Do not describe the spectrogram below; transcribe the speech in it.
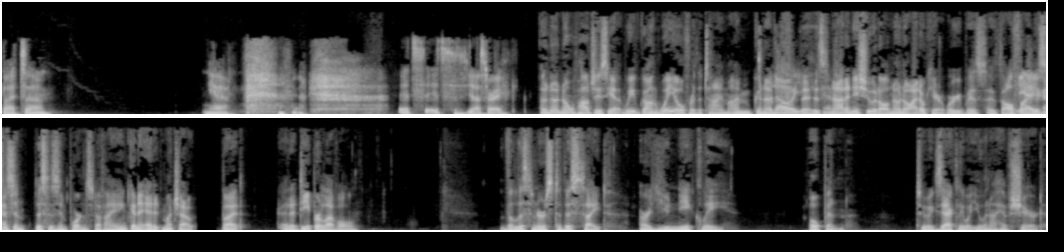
But um, yeah. it's it's yeah. Sorry. Oh no, no apologies. Yeah, we've gone way over the time. I'm gonna. No, it's yeah. not an issue at all. No, no, I don't care. We're it's, it's all fine. Yeah, this is to... this is important stuff. I ain't gonna edit much out. But at a deeper level, the listeners to this site are uniquely open to exactly what you and I have shared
